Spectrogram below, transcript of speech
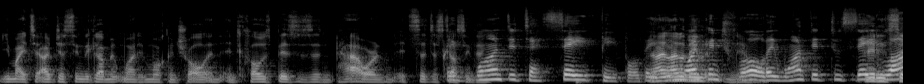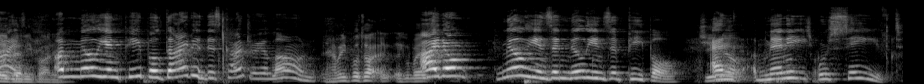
you might say, I just think the government wanted more control and, and closed businesses and power, and it's a They disgusting thing. wanted to save people. They No, didn't want think- control. They wanted to save didn't save lives. anybody. A million people died in this country alone. How many people talk? uh, I don't. Millions and millions of people, you and know- many were saved.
